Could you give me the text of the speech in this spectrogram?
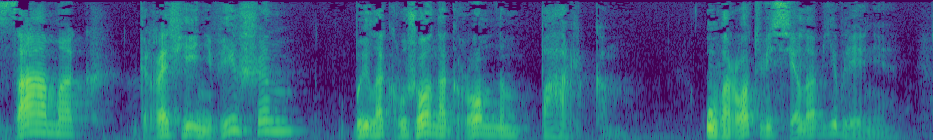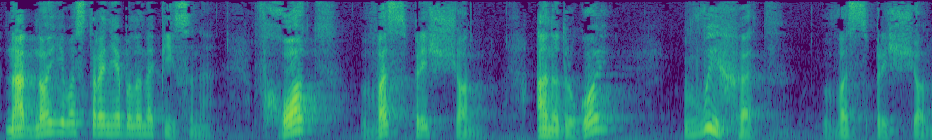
Замок графинь Вишен был окружен огромным парком. У ворот висело объявление. На одной его стороне было написано «Вход воспрещен», а на другой «Выход воспрещен».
